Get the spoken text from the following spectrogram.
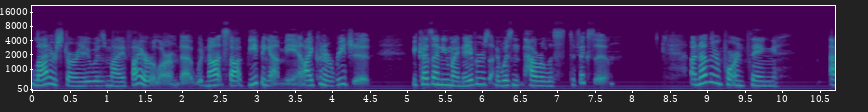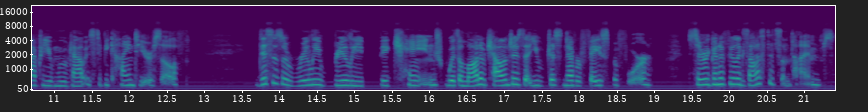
ladder story, it was my fire alarm that would not stop beeping at me, and I couldn't reach it. Because I knew my neighbors, I wasn't powerless to fix it. Another important thing after you've moved out is to be kind to yourself. This is a really, really big change with a lot of challenges that you've just never faced before. So you're going to feel exhausted sometimes.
